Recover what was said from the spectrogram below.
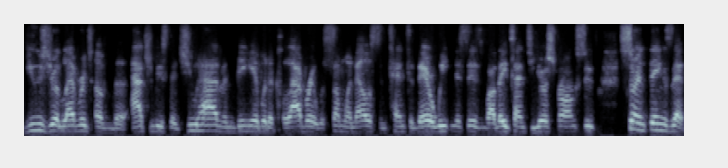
use your leverage of the attributes that you have and being able to collaborate with someone else and tend to their weaknesses while they tend to your strong suits certain things that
